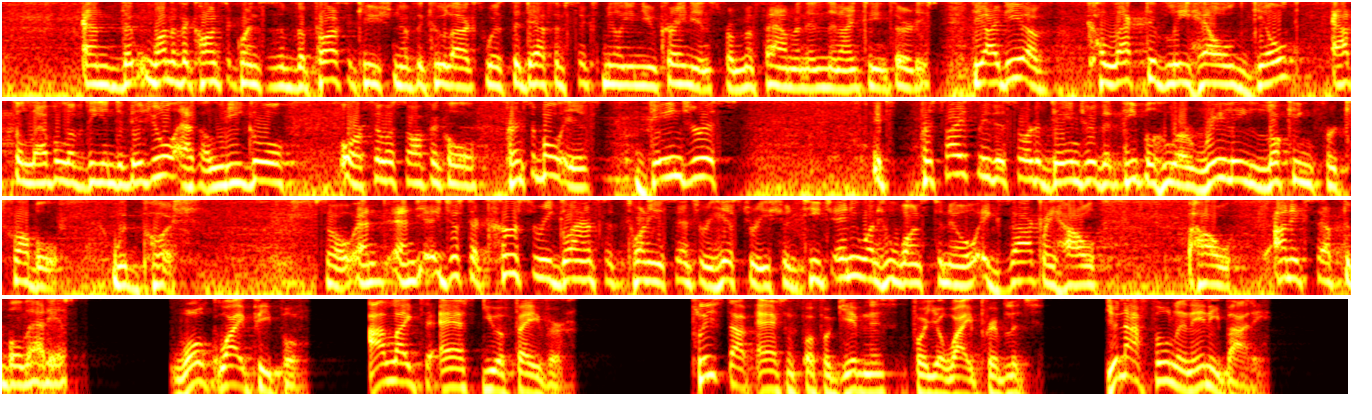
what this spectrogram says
and the, one of the consequences of the prosecution of the kulaks was the death of six million Ukrainians from a famine in the 1930s. The idea of collectively held guilt at the level of the individual as a legal or philosophical principle is dangerous. It's precisely the sort of danger that people who are really looking for trouble would push. So, and, and just a cursory glance at 20th century history should teach anyone who wants to know exactly how how unacceptable that is. Woke white people, I'd like to ask you a favor. Please stop asking for forgiveness for your white privilege. You're not fooling anybody.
